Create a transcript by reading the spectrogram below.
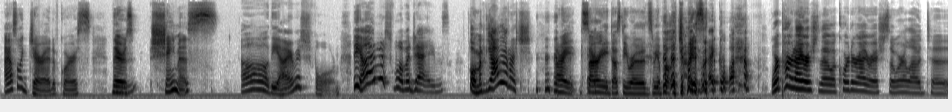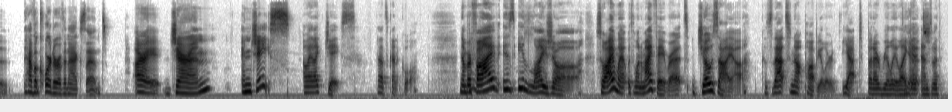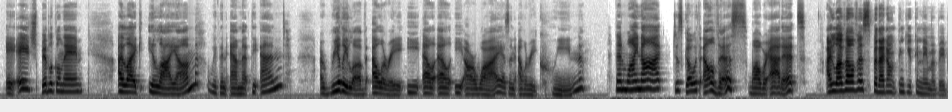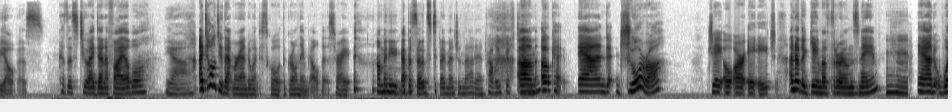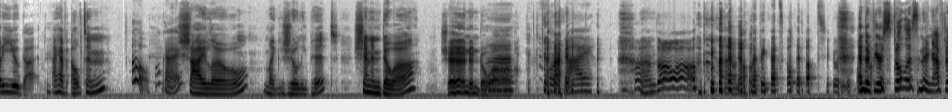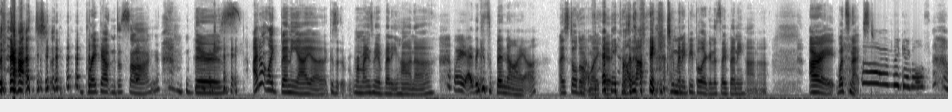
I also like Jared, of course. There's mm-hmm. Seamus. Oh, the Irish form. The Irish form of James. Former the Irish. All right. Sorry, Dusty Rhodes. We apologize. Like what? We're part Irish, though, a quarter Irish, so we're allowed to have a quarter of an accent. All right. Jaren and Jace. Oh, I like Jace. That's kind of cool. Number five is Elijah. So I went with one of my favorites, Josiah, because that's not popular yet, but I really like Yet. it. Ends with AH, biblical name. I like Eliam with an M at the end. I really love Ellery, E L L E R Y, as an Ellery queen. Then why not just go with Elvis while we're at it? I love Elvis, but I don't think you can name a baby Elvis. Because it's too identifiable. Yeah. I told you that Miranda went to school with a girl named Elvis, right? How many episodes did I mention that in? Probably 15. Um, okay. And Jorah, J O R A H, another Game of Thrones name. Mhm. And what do you got? I have Elton, Oh, okay. Shiloh, like Jolie Pitt, Shenandoah, Shenandoah. Poor guy. Shenandoah. I don't know. I think that's a little too. long. and if you're still listening after that, break out into song. There's. Okay. I don't like Beniaya because it reminds me of Benihana. Wait, I think it's Benaiah. I still don't Not like it because I think too many people are going to say Benihana. All right, what's next? Oh, the giggles.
